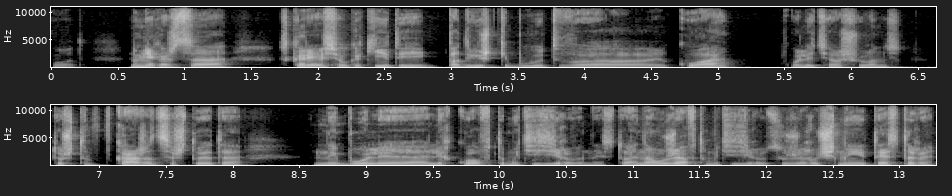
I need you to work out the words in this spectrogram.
Вот. Но мне кажется, скорее всего, какие-то подвижки будут в QA, Quality Assurance, то, что кажется, что это наиболее легко автоматизированная история. Она уже автоматизируется, уже ручные тестеры.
